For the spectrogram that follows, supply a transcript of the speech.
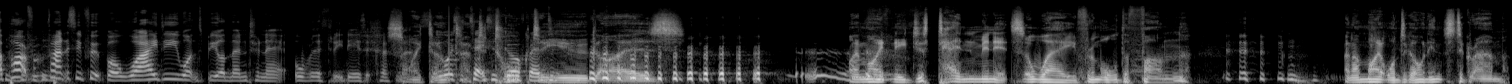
Apart from fantasy football, why do you want to be on the internet over the three days at Christmas? So I don't to have text to his talk to girlfriend. you guys. I might need just 10 minutes away from all the fun. and I might want to go on Instagram.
